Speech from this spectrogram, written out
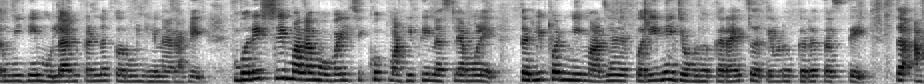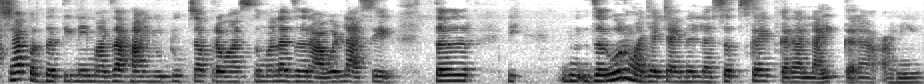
तर मी हे मुलांकडनं करून घेणार आहे. बरीचशी मला मोबाईलची खूप माहिती नसल्यामुळे तरी पण मी माझ्या परीने जेवढं करायचं तेवढं करत असते. तर अशा पद्धतीने माझा हा यूट्यूबचा प्रवास तुम्हाला जर आवडला असेल तर जरूर माझ्या चॅनलला सबस्क्राईब करा लाईक करा आणि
